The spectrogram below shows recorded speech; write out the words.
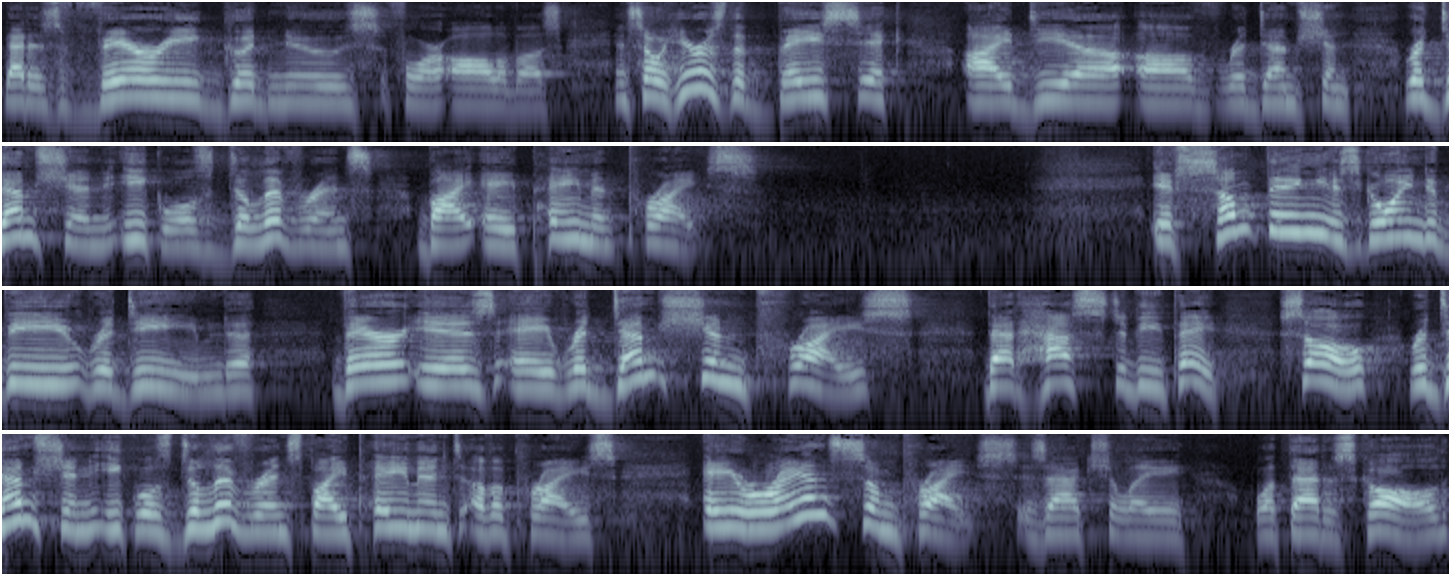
that is very good news for all of us. And so here's the basic idea of redemption redemption equals deliverance by a payment price. If something is going to be redeemed, there is a redemption price that has to be paid. So, redemption equals deliverance by payment of a price. A ransom price is actually what that is called.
